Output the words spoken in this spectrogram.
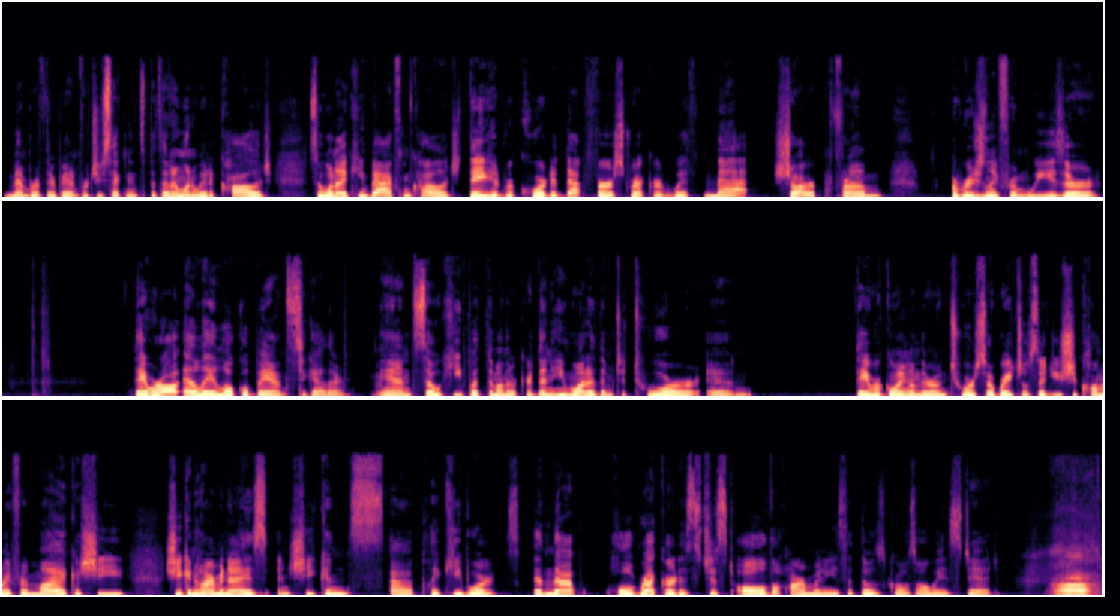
member of their band for two seconds, but then I went away to college. So when I came back from college, they had recorded that first record with Matt Sharp from originally from Weezer. They were all LA local bands together. And so he put them on the record. Then he wanted them to tour and they were going on their own tour. So Rachel said, "You should call my friend Maya because she she can harmonize and she can uh, play keyboards." And that whole record is just all the harmonies that those girls always did. Ah,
